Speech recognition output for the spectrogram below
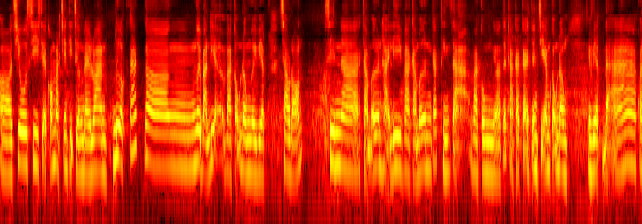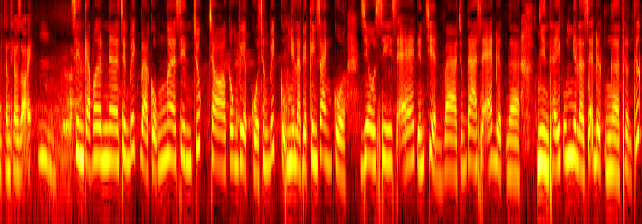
ờ, uh, GOC sẽ có mặt trên thị trường Đài Loan được các uh, người bản địa và cộng đồng người Việt chào đón xin à, cảm ơn Hải Ly và cảm ơn các thính giả và cùng ờ, tất cả các anh chị em cộng đồng Việt đã quan tâm theo dõi. Ừ. Xin cảm ơn Trương Bích và cũng xin chúc cho công việc của Trương Bích cũng như là việc kinh doanh của GOC sẽ tiến triển và chúng ta sẽ được ờ, nhìn thấy cũng như là sẽ được ờ, thưởng thức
